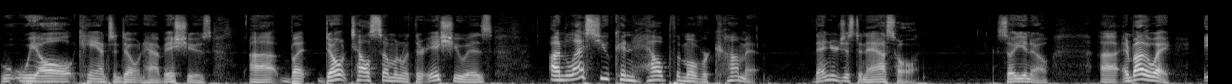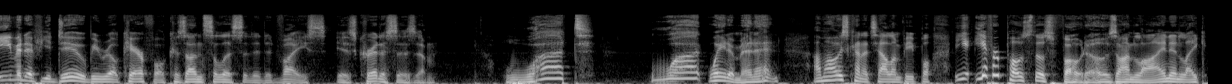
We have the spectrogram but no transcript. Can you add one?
we all can't and don't have issues, uh, but don't tell someone what their issue is unless you can help them overcome it. Then you're just an asshole. So, you know, uh, and by the way, even if you do, be real careful because unsolicited advice is criticism. What? What? Wait a minute. I'm always kind of telling people, you, you, ever post those photos online and like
